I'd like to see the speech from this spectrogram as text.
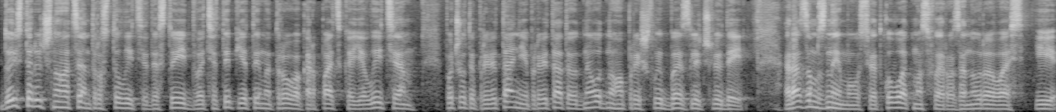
До історичного центру столиці, де стоїть 25-метрова карпатська ялиця, почути привітання і привітати одне одного прийшли безліч людей. Разом з ними у святкову атмосферу занурилась і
